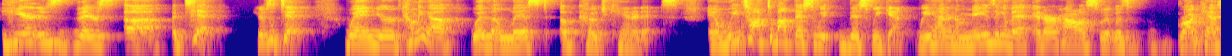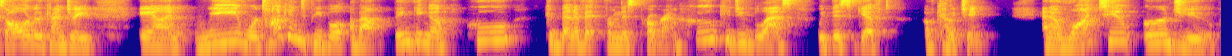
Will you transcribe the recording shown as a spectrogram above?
here is there's a tip. Here's a tip. When you're coming up with a list of coach candidates, and we talked about this this weekend. We had an amazing event at our house. It was broadcast all over the country. And we were talking to people about thinking of who could benefit from this program. Who could you bless with this gift of coaching? And I want to urge you,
